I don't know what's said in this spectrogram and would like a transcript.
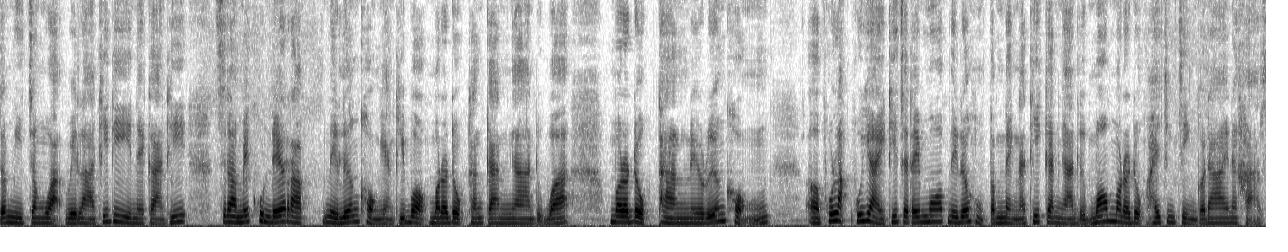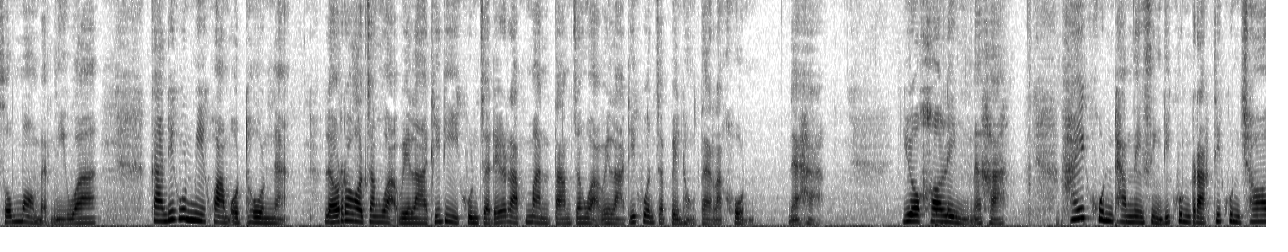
จะมีจังหวะเวลาที่ดีในการที่จะทำให้คุณได้รับในเรื่องของอย่างที่บอกมรดกทางการงาน หรือว่ามรดกทางในเรื่องของอผู้หลักผู้ใหญ่ที่จะได้มอบในเรื่องของตำแหน่งหน้าที่การงาน หรือมอบมรดกให้จริง ๆ ก็ได้นะคะ ส้มมองแบบนี้ว่า การที่คุณมีความอดทนน่ะแล้วรอจังหวะเวลาที่ดีคุณจะได้รับมันตามจังหวะเวลาที่ควรจะเป็นของแต่ละคนนะคะ your calling นะคะ ให้คุณทำในสิ่งที่คุณรักที่คุณชอบ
